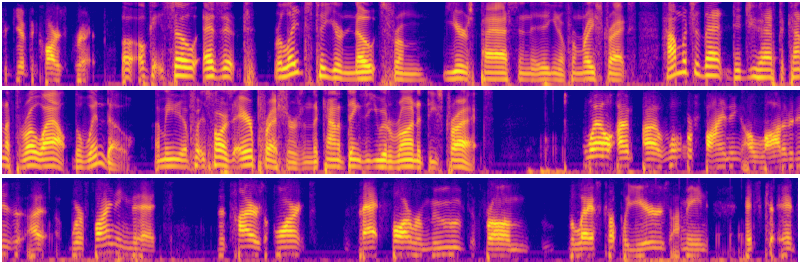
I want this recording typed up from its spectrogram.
to give the cars grip. Uh, okay, so as it relates to your notes from years past and uh, you know from racetracks, how much of that did you have to kind of throw out the window? I mean, as far as air pressures and the kind of things that you would run at these tracks. Well, I'm, uh, what we're finding, a lot of it is uh, we're finding that the tires aren't that far removed from the last couple of years. I mean, it's it's.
